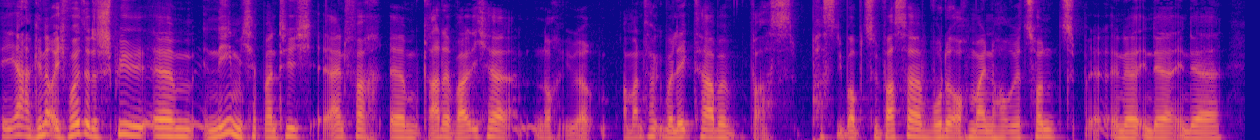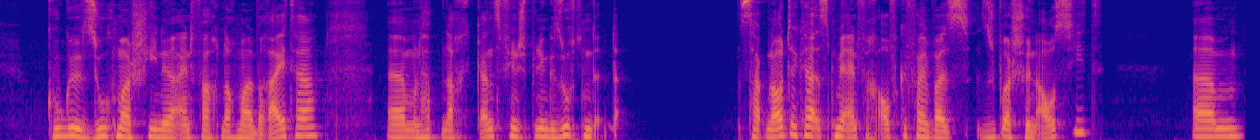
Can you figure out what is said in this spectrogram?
Ja, genau, ich wollte das Spiel ähm, nehmen. Ich habe natürlich einfach, ähm, gerade weil ich ja noch über, am Anfang überlegt habe, was passt überhaupt zu Wasser, wurde auch mein Horizont in der, in der, in der Google-Suchmaschine einfach nochmal breiter ähm, und habe nach ganz vielen Spielen gesucht und Subnautica ist mir einfach aufgefallen, weil es super schön aussieht. Ähm,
